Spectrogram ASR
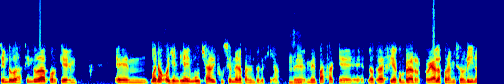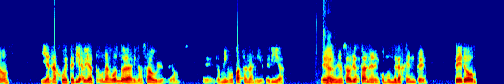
sin duda, sin duda porque, em, bueno, hoy en día hay mucha difusión de la paleontología. me, pasa que la otra vez fui a comprar regalos para mis sobrinos y en la juguetería había toda una góndola de dinosaurios, digamos. Eh, lo mismo pasa en las librerías. Eh, los dinosaurios están en el común de la gente, pero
